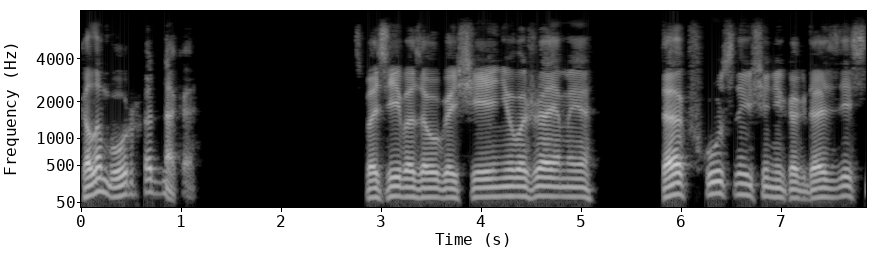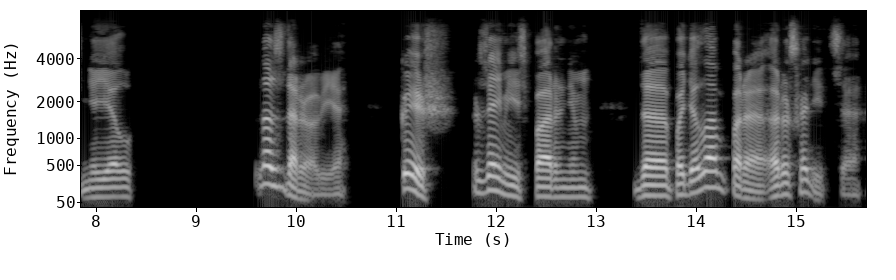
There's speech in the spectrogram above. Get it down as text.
Каламбур, однако. Спасибо за угощение, уважаемые. Так вкусно еще никогда здесь не ел. На здоровье. Кыш, займись парнем, да по делам пора расходиться.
